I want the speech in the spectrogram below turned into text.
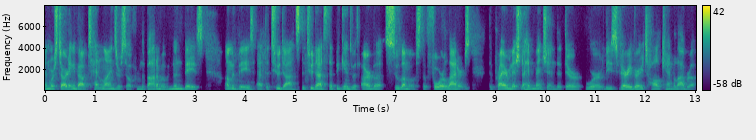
and we're starting about 10 lines or so from the bottom of Nun Beis, Amud Beis, at the two dots, the two dots that begins with Arba Sulamos, the four ladders. The prior Mishnah had mentioned that there were these very, very tall candelabra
